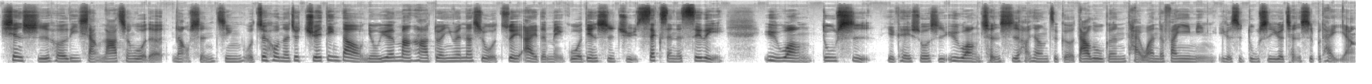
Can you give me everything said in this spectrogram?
现实和理想拉成我的脑神经，我最后呢就决定到纽约曼哈顿，因为那是我最爱的美国电视剧《Sex and the City》欲望都市，也可以说是欲望城市。好像这个大陆跟台湾的翻译名，一个是都市，一个城市不太一样。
